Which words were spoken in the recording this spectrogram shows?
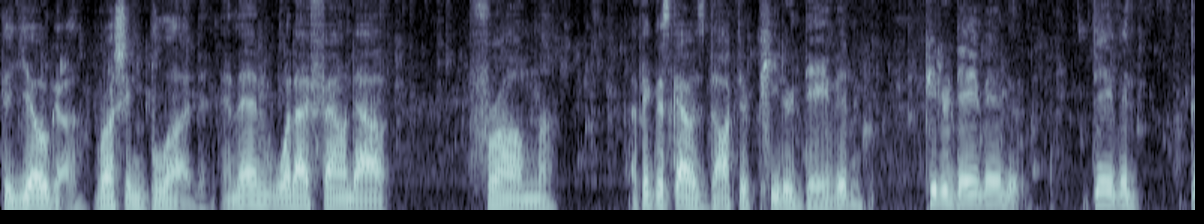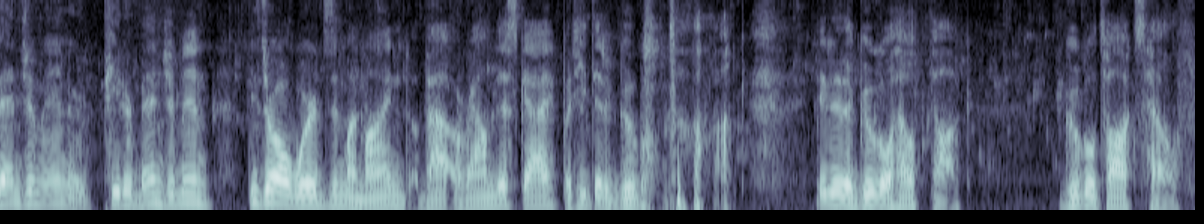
the yoga rushing blood and then what i found out from i think this guy was dr peter david Peter David, David Benjamin, or Peter Benjamin. These are all words in my mind about around this guy, but he did a Google talk. he did a Google Health talk. Google Talks Health.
